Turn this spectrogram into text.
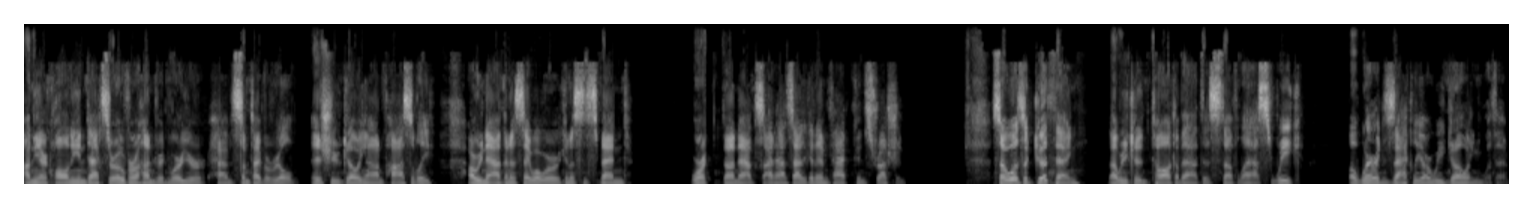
on the air quality index or over 100 where you have some type of real issue going on possibly are we now going to say well we're going to suspend work done outside how's that going to impact construction so it was a good thing that we could talk about this stuff last week but where exactly are we going with it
